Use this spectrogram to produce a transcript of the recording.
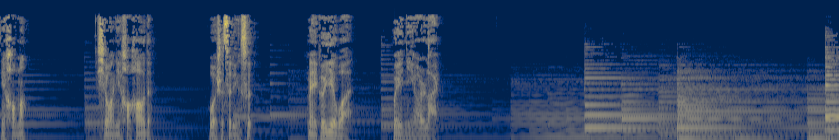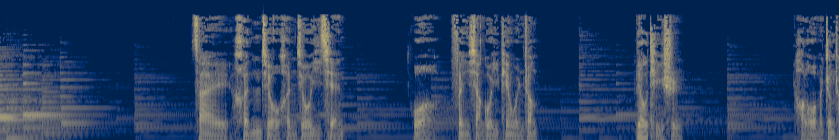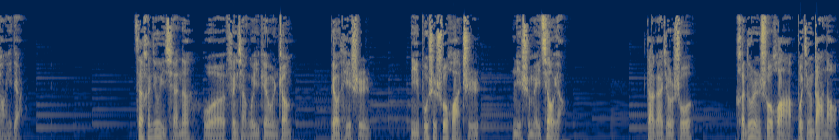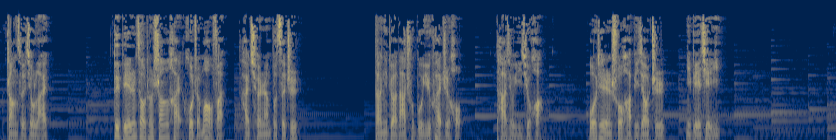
你好吗？希望你好好的。我是四零四，每个夜晚为你而来。在很久很久以前，我分享过一篇文章，标题是“好了，我们正常一点”。在很久以前呢，我分享过一篇文章，标题是“你不是说话直，你是没教养”。大概就是说，很多人说话不经大脑，张嘴就来，对别人造成伤害或者冒犯还全然不自知。当你表达出不愉快之后，他就一句话：“我这人说话比较直，你别介意。”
